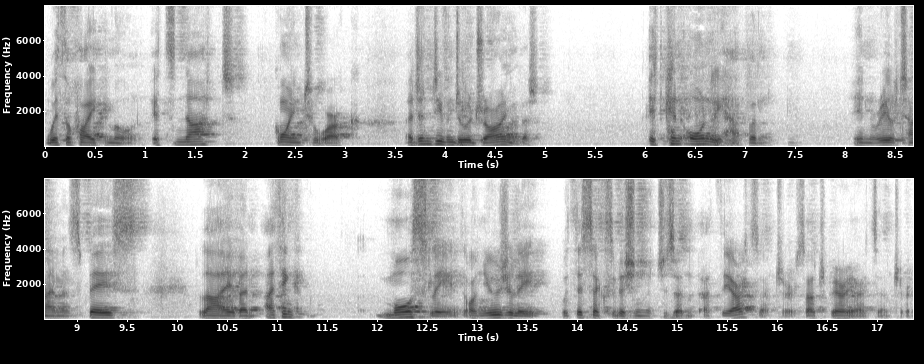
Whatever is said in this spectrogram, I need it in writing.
with a white moon. It's not going to work. I didn't even do a drawing of it. It can only happen in real time and space, live. And I think mostly, unusually, with this exhibition, which is at the Art Centre, Berry Art Centre,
